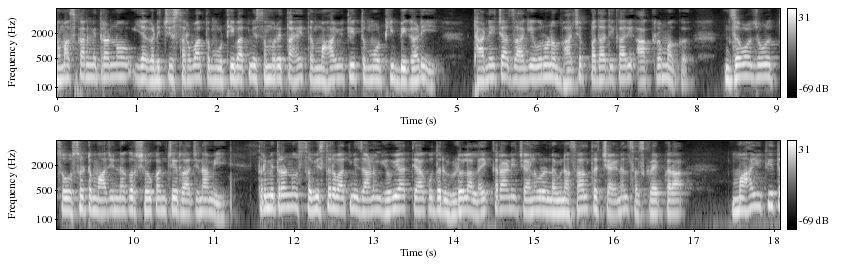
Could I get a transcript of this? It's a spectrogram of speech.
नमस्कार मित्रांनो या घडीची सर्वात मोठी बातमी समोर येत आहे. तर महायुतीत मोठी बिघाडी. ठाणेच्या जागेवरून भाजप पदाधिकारी आक्रमक. जवळजवळ चौसष्ट माजी नगरसेवकांचे राजीनामे. तर मित्रांनो सविस्तर बातमी जाणून घेऊया. त्या अगोदर व्हिडिओला लाईक करा आणि चॅनलवर नवीन असाल तर चॅनल सबस्क्राईब करा. महायुतीत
